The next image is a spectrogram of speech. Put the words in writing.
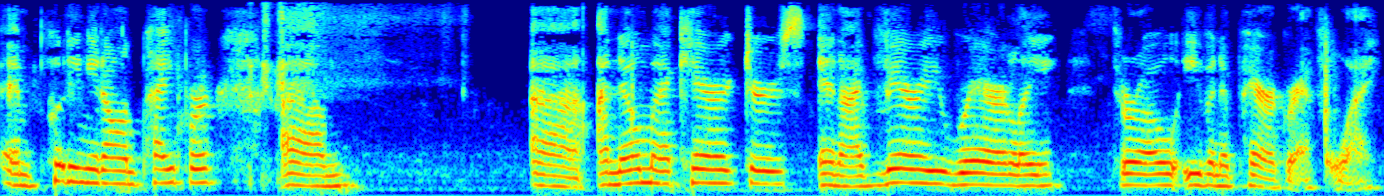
and putting it on paper, um, uh, I know my characters, and I very rarely throw even a paragraph away.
